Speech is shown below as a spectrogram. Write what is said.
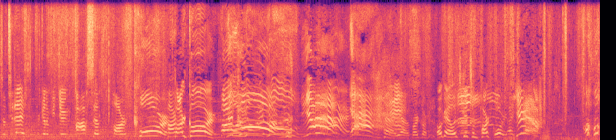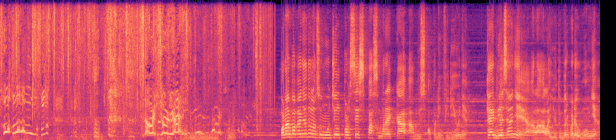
So today we're gonna be doing awesome parkour. Parkour! Parkour! Yeah! Yeah, yeah, parkour. Okay, let's get some parkour. Yeah. Yeah! Penampakannya tuh langsung muncul persis pas mereka abis opening videonya. Kayak biasanya ya, ala-ala youtuber pada umumnya.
